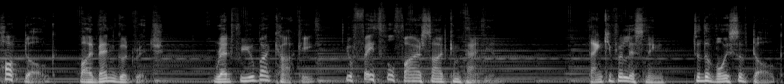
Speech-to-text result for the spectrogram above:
Hot Dog by Ben Goodridge, read for you by Khaki, your faithful fireside companion. Thank you for listening to The Voice of Dog.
